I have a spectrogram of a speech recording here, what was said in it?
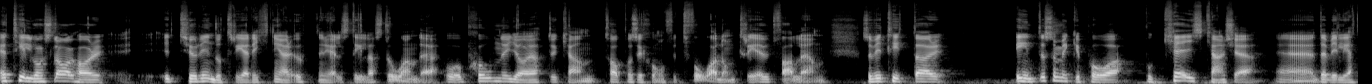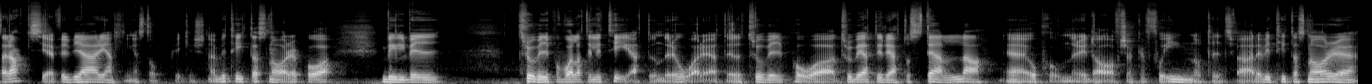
ett tillgångslag har i teorin då tre riktningar, upp, ner eller stillastående. Och optioner gör att du kan ta position för två av de tre utfallen. Så vi tittar inte så mycket på på case kanske, eh, där vi letar aktier, för vi är egentligen inga stockpickers. Vi tittar snarare på, vill vi, tror vi på volatilitet under året? Eller tror vi, på, tror vi att det är rätt att ställa eh, optioner idag och försöka få in något tidsvärde? Vi tittar snarare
